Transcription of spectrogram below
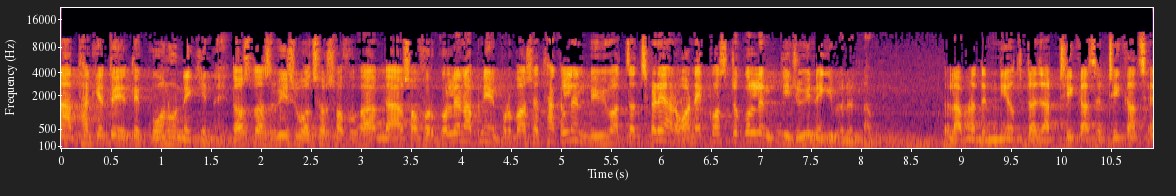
না থাকে, তো এতে কোনো নেকি নেই। দশ দশ বিশ বছর সফর করলেন আপনি, প্রবাসে থাকলেন, বিবি বাচ্চা ছেড়ে, আর অনেক কষ্ট করলেন, কিছুই নেকি বেরেন না তাহলে আপনাদের নিয়তটা যা ঠিক আছে ঠিক আছে।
